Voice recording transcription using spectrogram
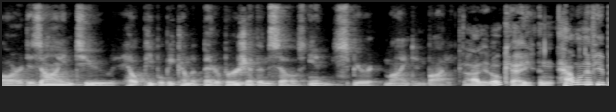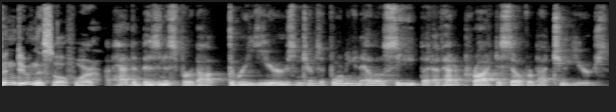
are designed to help people become a better version of themselves in spirit, mind, and body. Got it. Okay. And how long have you been doing this all for? I've had the business for about three years in terms of forming an LLC, but I've had a product to sell for about two years.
